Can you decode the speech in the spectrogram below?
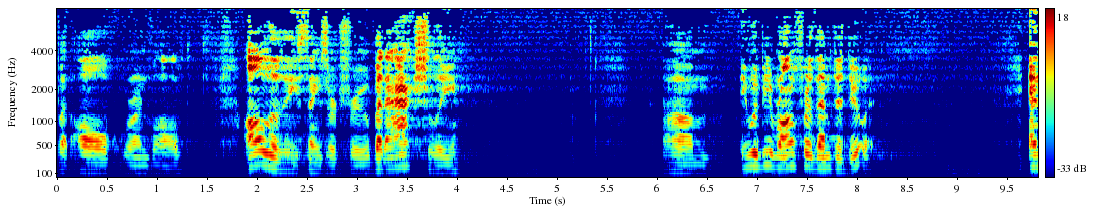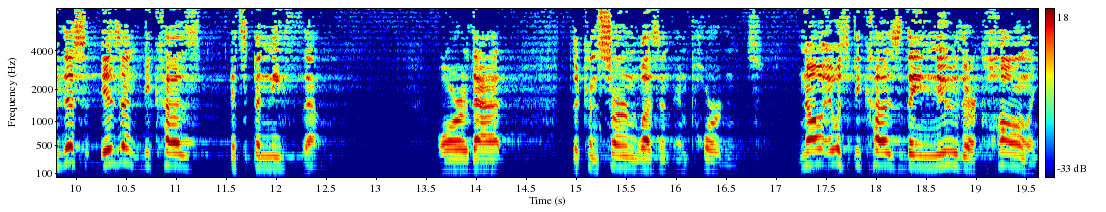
But all were involved. All of these things are true, but actually, um, it would be wrong for them to do it. And this isn't because it's beneath them or that the concern wasn't important. No, it was because they knew their calling.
